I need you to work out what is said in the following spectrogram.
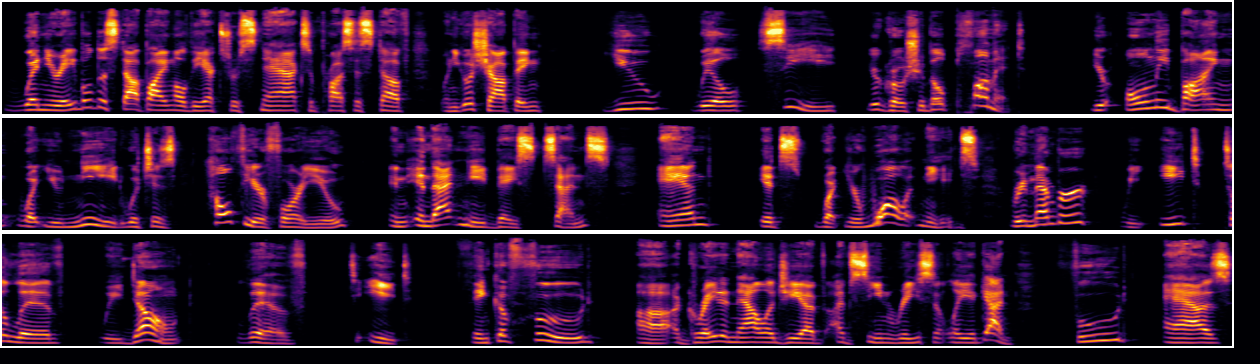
when you're able to stop buying all the extra snacks and processed stuff when you go shopping, you will see your grocery bill plummet. You're only buying what you need, which is healthier for you in, in that need based sense, and it's what your wallet needs. Remember, we eat to live, we don't live to eat. Think of food, uh, a great analogy I've, I've seen recently. Again, food as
